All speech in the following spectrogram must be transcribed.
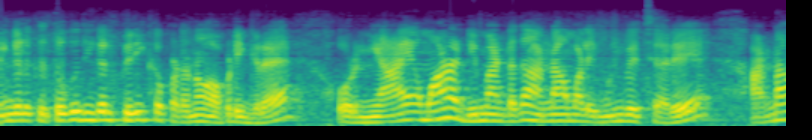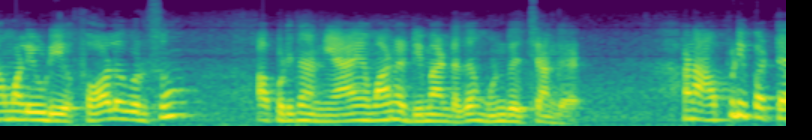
எங்களுக்கு தொகுதிகள் பிரிக்கப்படணும் அப்படிங்கிற ஒரு நியாயமான டிமாண்டை தான் அண்ணாமலை முன் வச்சார். அண்ணாமலையுடைய ஃபாலோவர்ஸும் அப்படி தான் நியாயமான டிமாண்டை தான் முன் வச்சாங்க. ஆனால் அப்படிப்பட்ட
